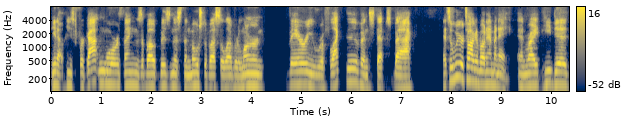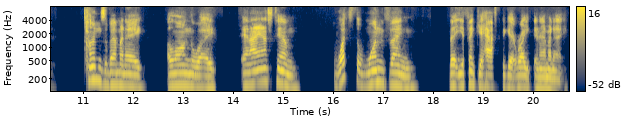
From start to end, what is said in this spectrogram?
You know, he's forgotten more things about business than most of us will ever learn. Very reflective and steps back. And so we were talking about M&A and right, he did tons of M&A along the way. And I asked him, what's the one thing that you think you have to get right in M&A? and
